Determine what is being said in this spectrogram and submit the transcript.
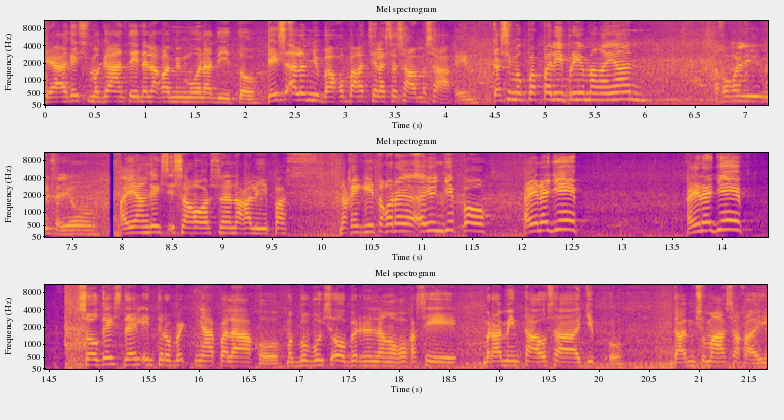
Kaya guys, mag-aantay na lang kami muna dito. Guys, alam nyo ba kung bakit sila sasama sa akin? Kasi magpapalibre yung mga yan. Ako manlibre sa'yo. Ayan guys, isang oras na nakalipas. Nakikita ko na, ayun jeep oh. Ayun na jeep. Ayun na jeep. So guys, dahil introvert nga pala ako, magbo-voice over na lang ako kasi maraming tao sa jeep oh. Daming sumasakay.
